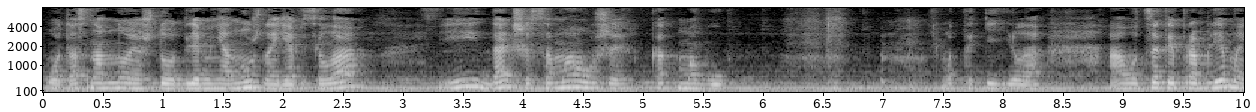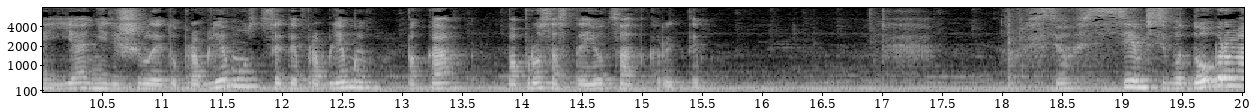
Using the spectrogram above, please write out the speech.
Вот основное, что для меня нужно, я взяла. И дальше сама уже как могу. Вот такие дела. А вот с этой проблемой я не решила эту проблему. С этой проблемой пока вопрос остается открытым. Все. Всем всего доброго.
